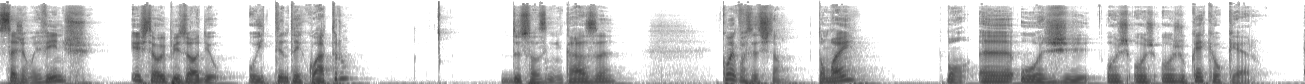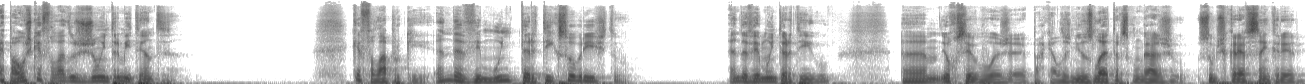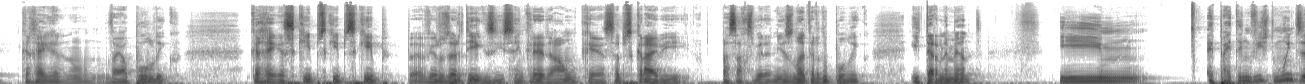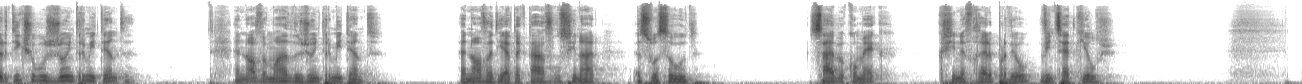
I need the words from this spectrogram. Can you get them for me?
Sejam bem-vindos. Este é o episódio 84 de Sozinho em Casa. Como é que vocês estão? Estão bem? Bom, ah, hoje, hoje, hoje, hoje, o que é que eu quero? É pá, hoje quero falar do jejum intermitente. Quer falar porquê? Anda a ver muito artigo sobre isto. Anda a ver muito artigo. Hum, eu recebo eh, pá, aquelas newsletters que um gajo subscreve sem querer, carrega, não, vai ao público, carrega skip, skip, skip para ver os artigos e sem querer há um que é subscribe e passa a receber a newsletter do público eternamente. E epá, tenho visto muitos artigos sobre o jejum intermitente. A nova moda do jejum intermitente. A nova dieta que está a revolucionar a sua saúde. Saiba como é que Cristina Ferreira perdeu 27 quilos.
